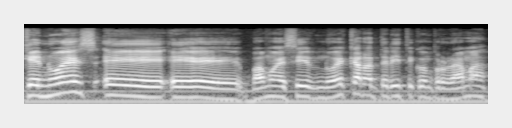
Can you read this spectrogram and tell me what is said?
que no es, eh, eh, vamos a decir, no es característico en programas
